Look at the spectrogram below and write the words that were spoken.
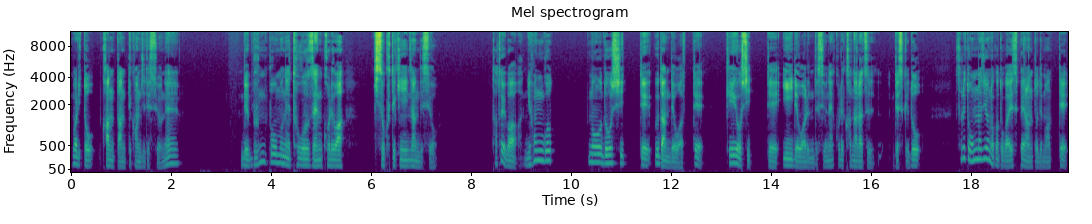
割と簡単って感じですよね。で、文法もね、当然これは規則的なんですよ。例えば日本語の動詞って「うだん」で終わって形容詞って「い」で終わるんですよねこれ必ずですけどそれと同じようなことがエスペラントでもあって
